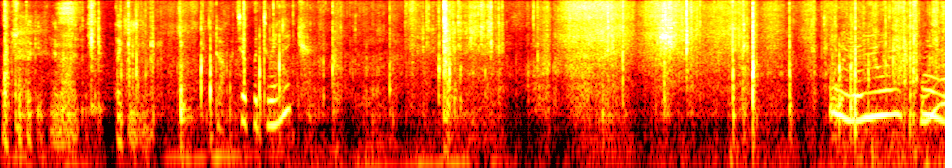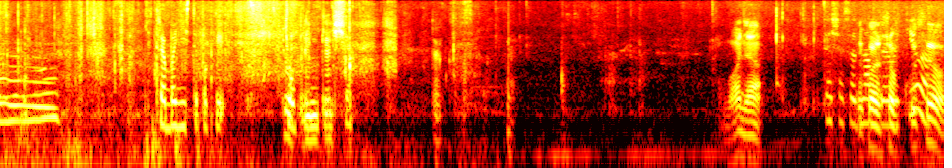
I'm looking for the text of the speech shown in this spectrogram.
Так що таких немає тут. Такі їм. Так, це подвинуть. Ой-ой-ой. Треба їсти, поки Тепленьке. ще. так. Ваня, Це зараз ти одна що прилетіла. вкусила?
